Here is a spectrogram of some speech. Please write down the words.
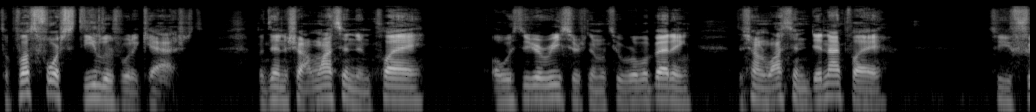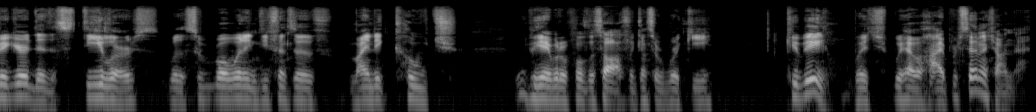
So plus four Steelers would have cashed. But then Deshaun Watson didn't play. Always do your research. Number two rule of betting. Deshaun Watson did not play. So you figured that the Steelers, with a Super Bowl winning defensive minded coach, would be able to pull this off against a rookie QB, which we have a high percentage on that,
